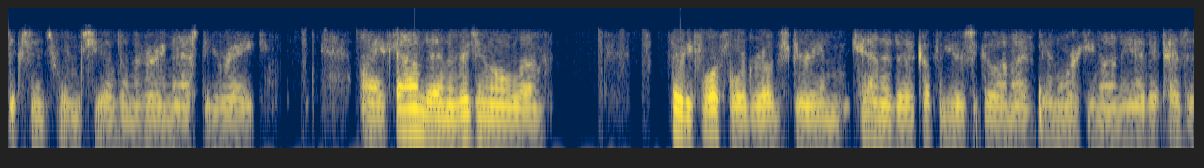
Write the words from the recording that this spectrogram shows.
six-inch windshield and a very nasty rake. I found an original uh, 34 Ford Roadster in Canada a couple of years ago, and I've been working on it. It has a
